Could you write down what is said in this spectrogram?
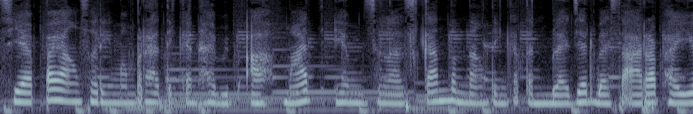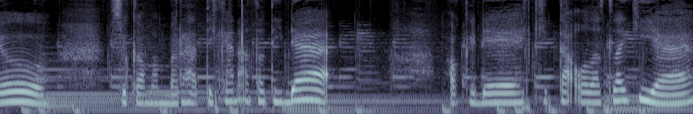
Siapa yang sering memperhatikan Habib Ahmad yang menjelaskan tentang tingkatan belajar bahasa Arab? Hayo, suka memperhatikan atau tidak? Oke deh, kita ulas lagi ya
